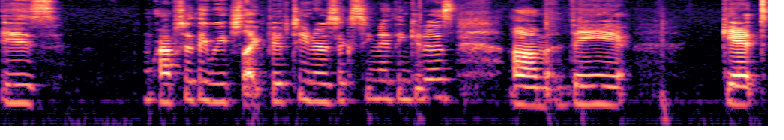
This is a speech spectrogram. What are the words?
is, after they reach like 15 or 16 I think it is, um, they get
